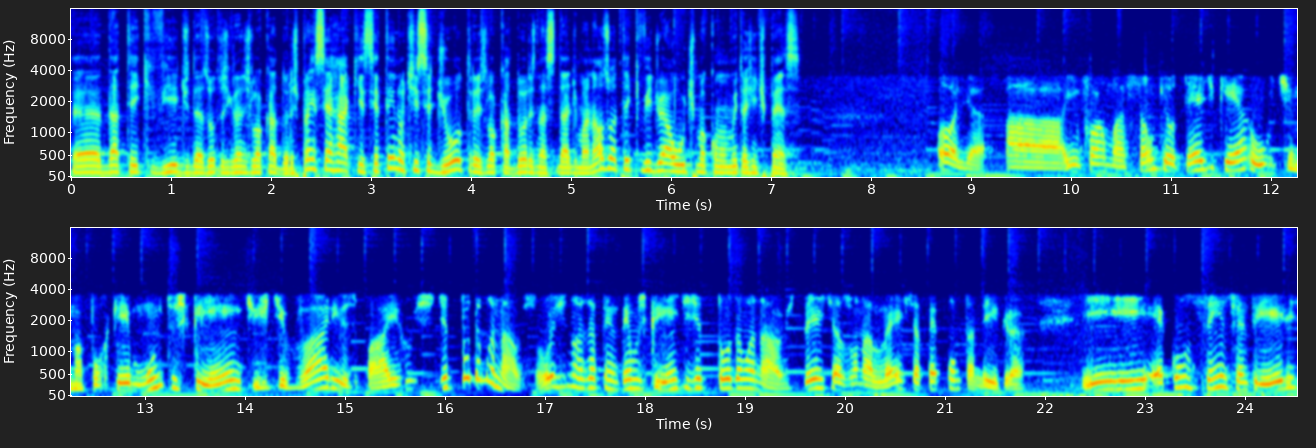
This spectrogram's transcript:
é, da Take Video das outras grandes locadoras. Para encerrar aqui, você tem notícia de outras locadoras na cidade de Manaus ou a Take Video é a última, como muita gente pensa? Olha, a informação que eu tenho é de que é a última, porque muitos clientes de vários bairros de toda Manaus. Hoje nós atendemos clientes de toda Manaus, desde a Zona Leste até Ponta Negra. E é consenso entre eles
